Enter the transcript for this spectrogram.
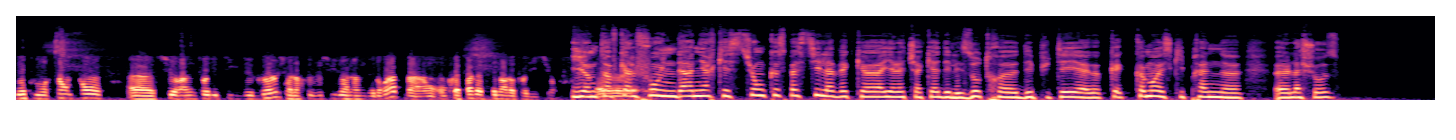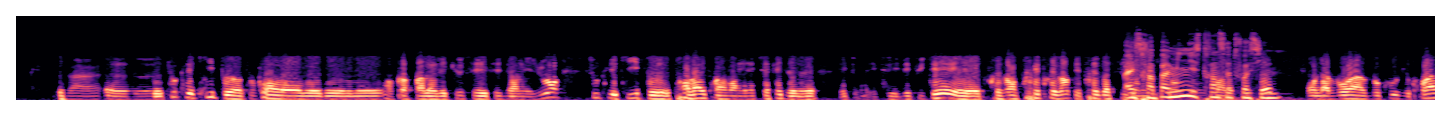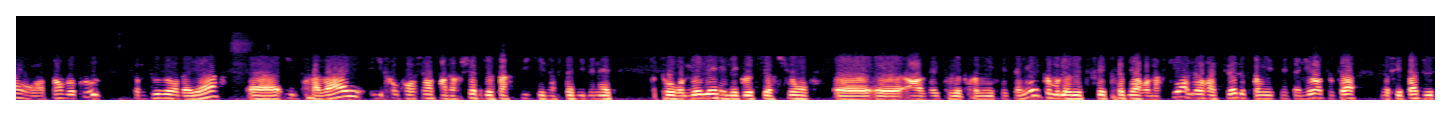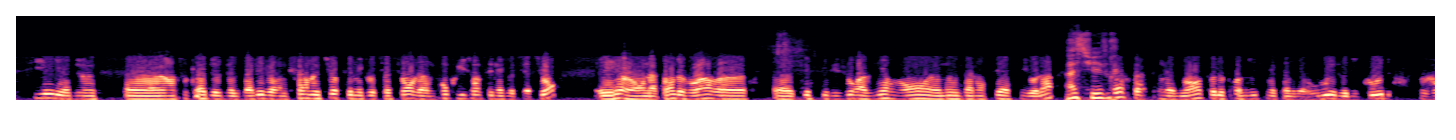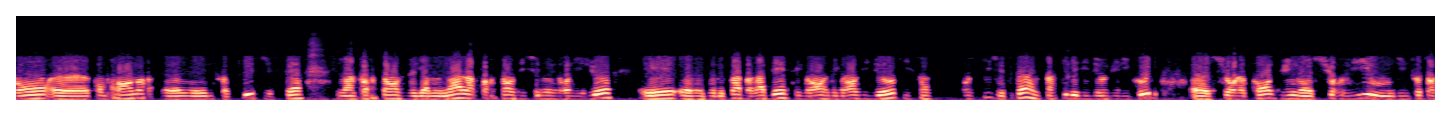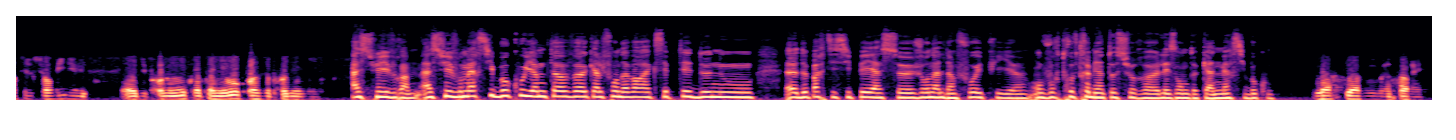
mettre mon tampon euh, sur une politique de gauche alors que je suis un homme de droite, ben, on ne pourrait pas rester dans l'opposition. Yom Tov euh, une dernière question. Que se passe-t-il avec euh, Ayelet Chaked et les autres euh, députés euh, Comment est-ce qu'ils prennent la chose? Eh ben, toute l'équipe, en tout cas, encore parlé avec eux ces, ces derniers jours, toute l'équipe travaille pour et les députés est présente, très présente et très active. Ah, elle ne sera pas ministre hein, cette fois-ci. On la voit beaucoup, je crois, et on l'entend beaucoup comme toujours d'ailleurs, euh, ils travaillent, ils font confiance en leur chef de parti qui est Naftali Bennett pour mener les négociations euh, euh, avec le Premier ministre. Comme vous l'avez très bien remarquer, à l'heure actuelle, le Premier ministre en tout cas, ne fait pas de signe de, en tout cas, d'aller vers une fermeture de ces négociations, vers une conclusion de ces négociations. Et euh, on attend de voir euh, euh, qu'est-ce que les jours à venir vont nous annoncer à ce niveau-là. À suivre. J'espère personnellement que le Premier ministre Netanyahu et le Likoud vont comprendre, une fois de plus, j'espère, l'importance de Yamina, l'importance du sionisme religieux et de ne pas brader ces grands, les grands idéaux qui sont aussi, j'espère, une partie des idéaux du Likoud sur le compte d'une survie ou d'une potentielle survie du, du Premier ministre Netanyahu au poste de Premier ministre. À suivre, à suivre. Merci beaucoup Yom Tov Calfon d'avoir accepté de nous euh, de participer à ce journal d'info et puis euh, on vous retrouve très bientôt sur euh, les ondes de Cannes. Merci beaucoup. Merci à vous, bonne soirée.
